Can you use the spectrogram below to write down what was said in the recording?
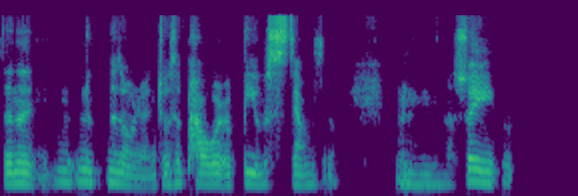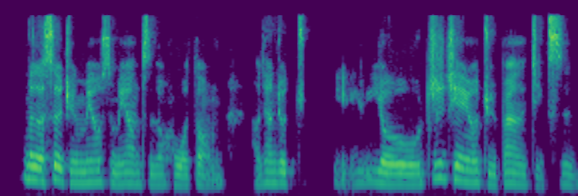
的那那那种人，就是 power abuse 这样子。嗯，所以那个社群没有什么样子的活动，好像就。有之前有举办了几次，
